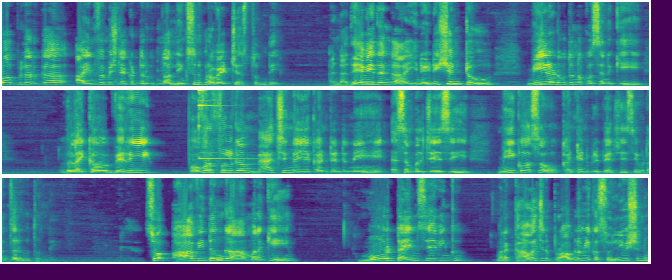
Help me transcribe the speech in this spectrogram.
పాపులర్గా ఆ ఇన్ఫర్మేషన్ ఎక్కడ దొరుకుతుందో ఆ లింక్స్ని ప్రొవైడ్ చేస్తుంది. అండ్ అదేవిధంగా ఇన్ ఎడిషన్ టు మీరు అడుగుతున్న క్వశ్చన్కి లైక్ వెరీ పవర్ఫుల్గా మ్యాచింగ్ అయ్యే కంటెంట్ని అసెంబుల్ చేసి మీకోసం కంటెంట్ ప్రిపేర్ చేసి ఇవ్వడం జరుగుతుంది. సో ఆ విధంగా మనకి మోర్ టైం సేవింగ్ మనకు కావాల్సిన ప్రాబ్లం యొక్క సొల్యూషను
